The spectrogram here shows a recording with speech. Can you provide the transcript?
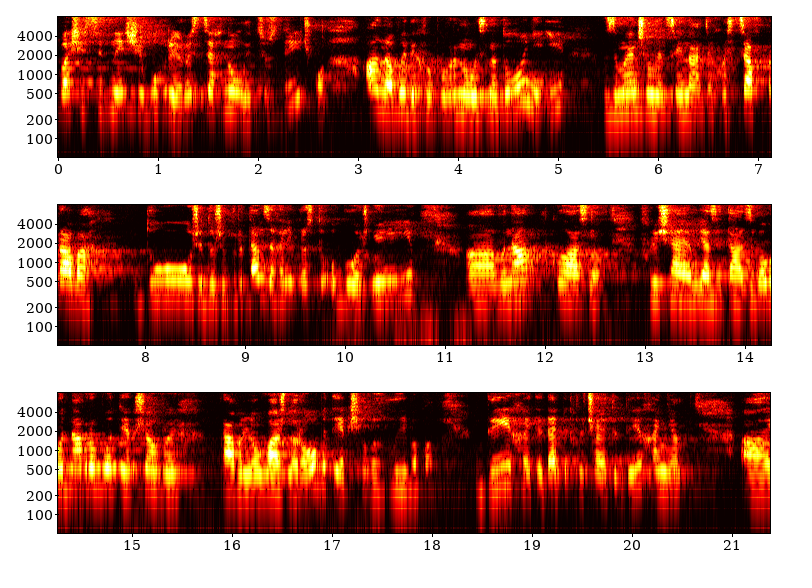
Ваші сідничі бугри розтягнули цю стрічку, а на видих ви повернулись на долоні і зменшили цей натяг. Ось ця вправа дуже-дуже крута, взагалі просто обожнюю її. А, Вона класно включає м'язи тазового дна в роботу, якщо ви правильно уважно робите, якщо ви глибоко дихаєте, да, підключаєте дихання. А,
